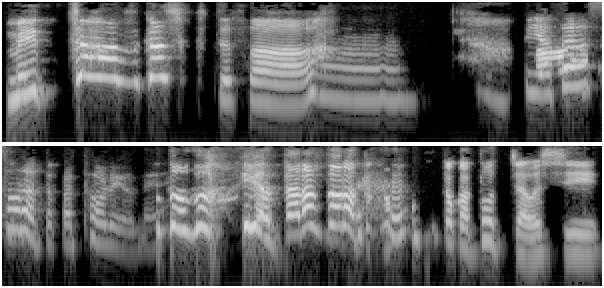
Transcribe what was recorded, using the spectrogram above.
めっちゃ恥ずかしくてさ、やたら空とか撮るよね。そうそう、やたら空とかとか撮っちゃうし、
